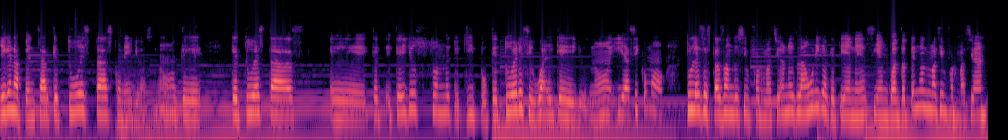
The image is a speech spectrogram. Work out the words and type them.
lleguen a pensar que tú estás con ellos, ¿no? Que, que tú estás eh, que, ellos son de tu equipo, que tú eres igual que ellos, ¿no? Y así como tú les estás dando esa información, es la única que tienes y en cuanto tengas más información,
